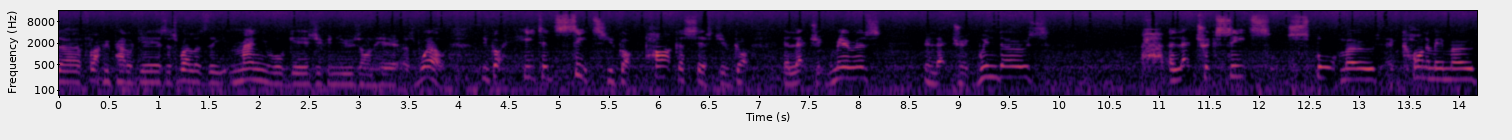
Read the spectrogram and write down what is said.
uh, flappy paddle gears as well as the manual gears you can use on here as well. You've got heated seats, you've got park assist, you've got electric mirrors, electric windows, electric seats, sport mode, economy mode.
